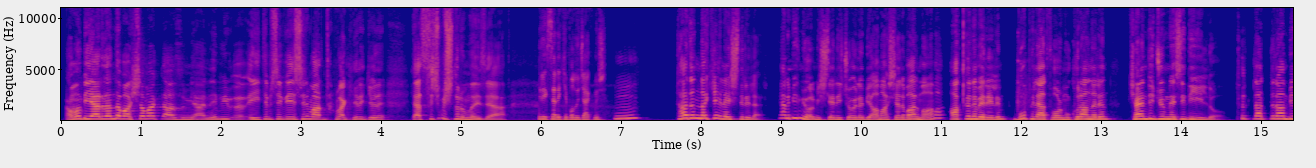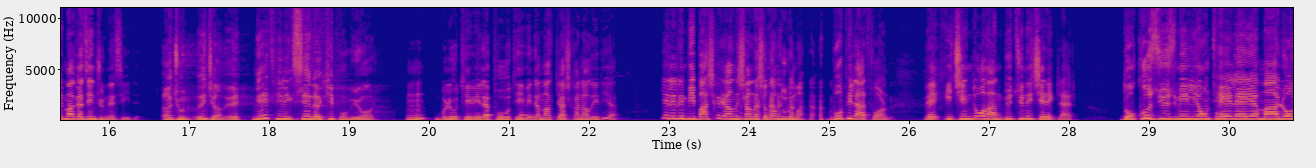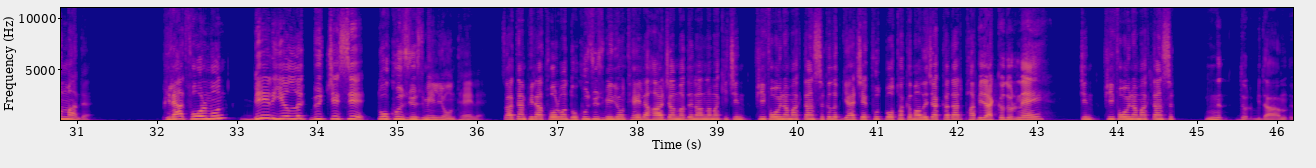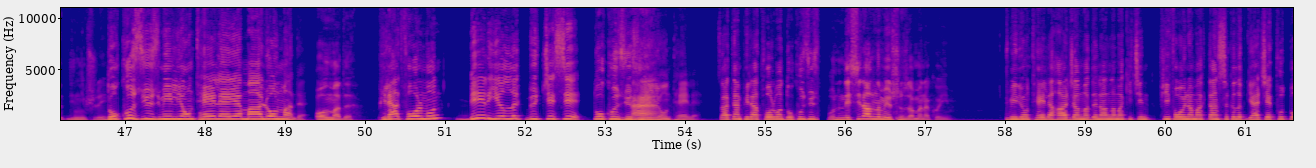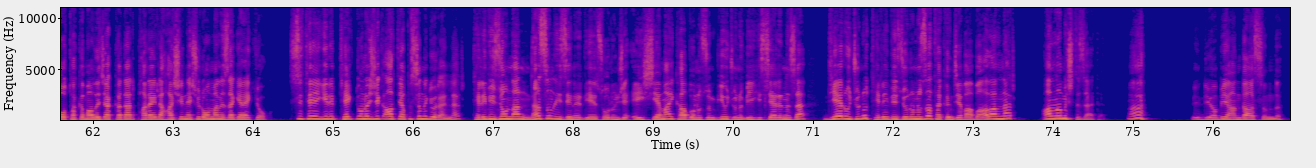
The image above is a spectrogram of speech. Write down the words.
Ama bir yerden de başlamak lazım yani. Bir eğitim seviyesini mi arttırmak gerekiyor? Ya sıçmış durumdayız ya. Bilgisayar ekip olacakmış. Hı? tadındaki eleştiriler. Yani bilmiyorum işlerin hiç öyle bir amaçları var mı ama hakkını verelim. Bu platformu kuranların kendi cümlesi değildi o. Tıklattıran bir magazin cümlesiydi. Acun Ilıcalı Netflix'e rakip oluyor. Hı hı. Blue TV ile Puhu TV'de makyaj kanalıydı ya. Gelelim bir başka yanlış anlaşılan duruma. Bu platform ve içinde olan bütün içerikler 900 milyon TL'ye mal olmadı. Platformun bir yıllık bütçesi 900 milyon TL. Zaten platforma 900 milyon TL harcanmadığını anlamak için FIFA oynamaktan sıkılıp gerçek futbol takımı alacak kadar Bir dakika dur ne? için FIFA oynamaktan sık Ne- Dur bir daha dinleyeyim şurayı. 900 milyon TL'ye mal olmadı. Olmadı. Platformun bir yıllık bütçesi 900 Ha. milyon TL. Zaten platforma 900 Bunun nesini anlamıyorsunuz amına koyayım? milyon TL harcanmadığını anlamak için FIFA oynamaktan sıkılıp gerçek futbol takımı alacak kadar parayla haşır neşir olmanıza gerek yok. Siteye girip teknolojik altyapısını görenler, televizyondan nasıl izlenir diye sorunca HDMI kablonuzun bir ucunu bilgisayarınıza, diğer ucunu televizyonunuza takın cevabı alanlar anlamıştı zaten. Hah, video bir anda asındı.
